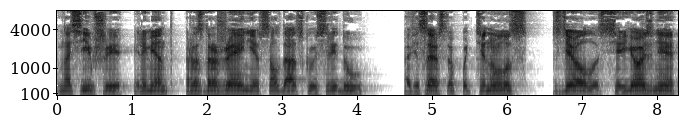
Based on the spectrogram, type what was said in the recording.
вносившие элемент раздражения в солдатскую среду. Офицерство подтянулось, сделалось серьезнее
